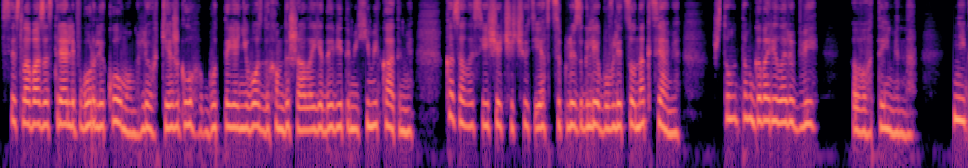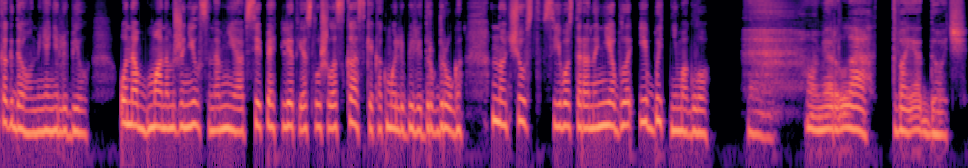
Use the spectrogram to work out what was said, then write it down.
Все слова застряли в горле комом, легкие жгло, будто я не воздухом дышала ядовитыми химикатами. Казалось, еще чуть-чуть я вцеплюсь Глебу в лицо ногтями — что он там говорил о любви? Вот именно. Никогда он меня не любил. Он обманом женился на мне, а все пять лет я слушала сказки, как мы любили друг друга. Но чувств с его стороны не было и быть не могло. «Умерла твоя дочь,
